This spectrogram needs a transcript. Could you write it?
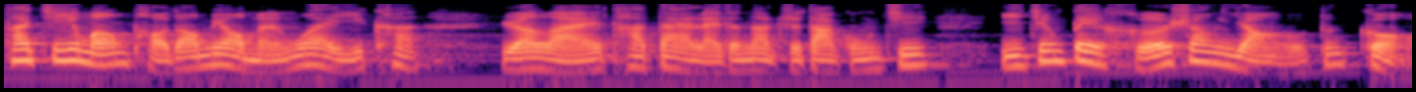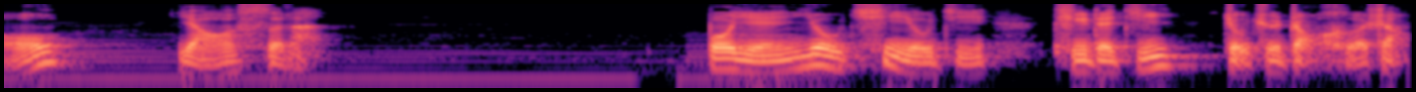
他急忙跑到庙门外一看，原来他带来的那只大公鸡已经被和尚养的狗咬死了。波言又气又急。提着鸡就去找和尚。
